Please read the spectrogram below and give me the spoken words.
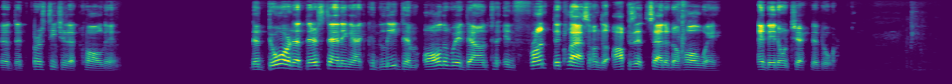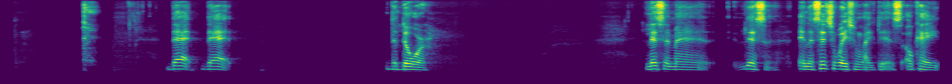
The, the first teacher that called in. The door that they're standing at could lead them all the way down to in front the class on the opposite side of the hallway, and they don't check the door. That that the door. Listen, man. Listen. In a situation like this, okay.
